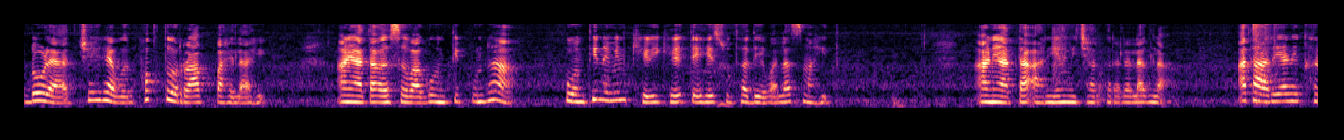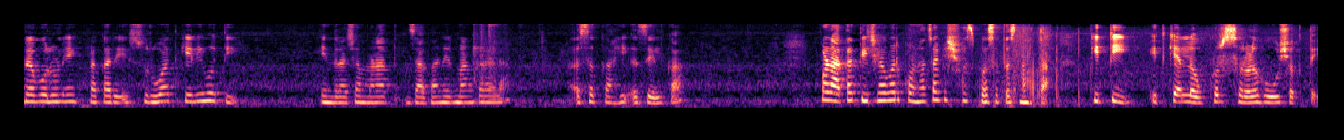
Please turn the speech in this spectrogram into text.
डोळ्यात चेहऱ्यावर फक्त राग पाहिला आहे. आणि आता असं वागून ती पुन्हा कोणती नवीन खेळी खेळते हे सुद्धा देवालाच माहीत. आणि आता आर्यन विचार करायला लागला. आता आर्याने खरं बोलून एक प्रकारे सुरुवात केली होती. इंद्राच्या मनात जागा निर्माण करायला. असं काही असेल का? पण आता तिच्यावर कोणाचा विश्वास बसतच नव्हता. की ती इतक्या लवकर सरळ होऊ शकते.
